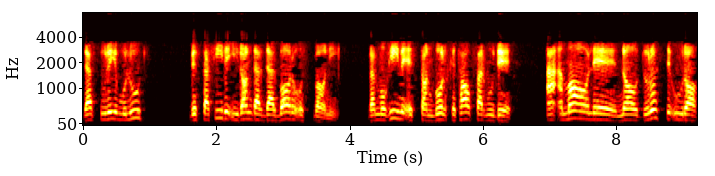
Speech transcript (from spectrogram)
در سوره ملوک به سفیر ایران در دربار عثمانی و مقیم استانبول خطاب فرموده اعمال نادرست او را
